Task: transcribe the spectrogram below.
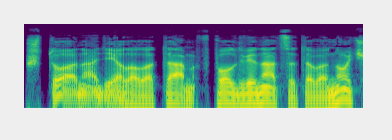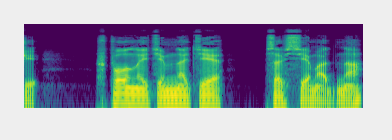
Что она делала там в полдвенадцатого ночи, в полной темноте совсем одна.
